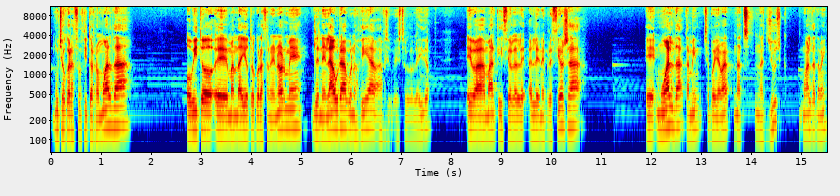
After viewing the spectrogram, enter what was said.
Muchos corazoncitos Romualda. Obito eh, manda ahí otro corazón enorme. Lene Laura, buenos días. Ah, esto lo he leído. Eva Marque dice, hola Lene Preciosa. Eh, Mualda también se puede llamar. Natjusk. Mualda también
